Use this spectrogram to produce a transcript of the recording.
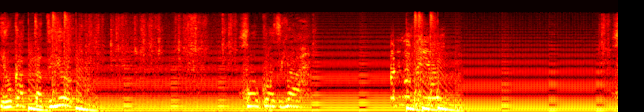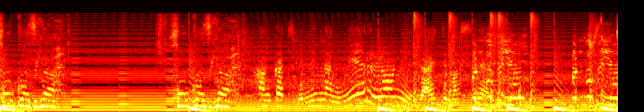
良かったという方向づけがありませんよ。方向づけが方向づけがハンカチでみんなに見えるように抱いてますね。ありませんよ。あ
